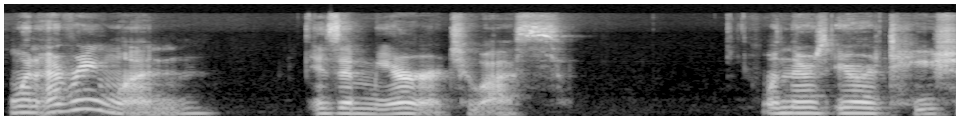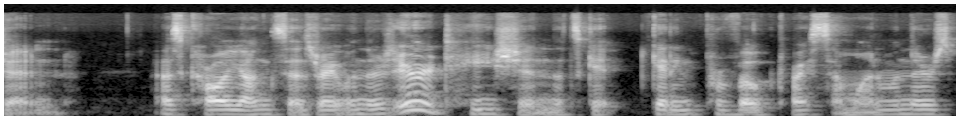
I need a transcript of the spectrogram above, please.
when everyone is a mirror to us, when there's irritation, as Carl Jung says, right? When there's irritation that's get, getting provoked by someone, when there's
